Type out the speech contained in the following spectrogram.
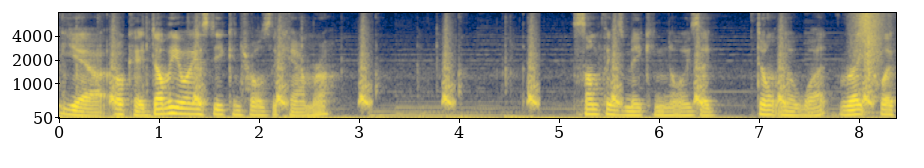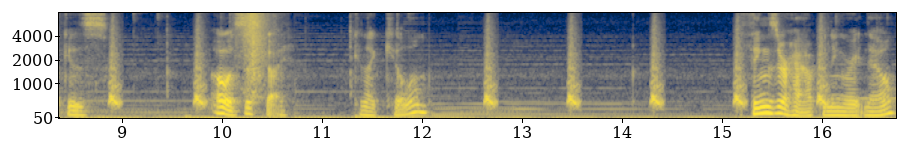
Yeah, okay. WASD controls the camera. Something's making noise. I don't know what. Right click is... Oh, it's this guy. Can I kill him? Things are happening right now,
